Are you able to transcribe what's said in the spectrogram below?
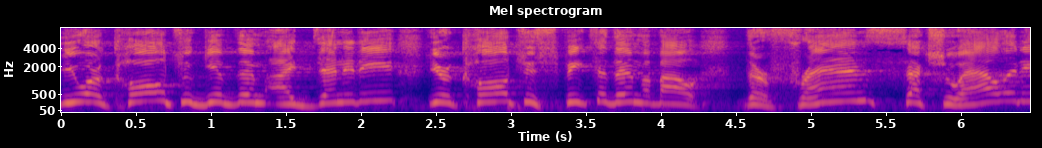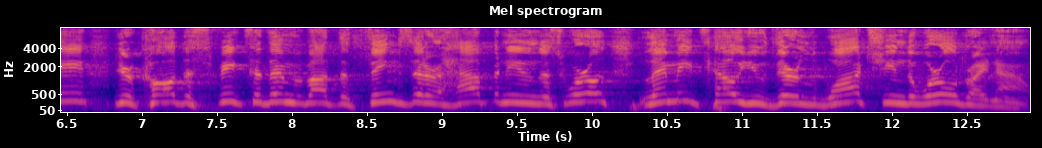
You are called to give them identity. You're called to speak to them about their friends, sexuality. You're called to speak to them about the things that are happening in this world. Let me tell you, they're watching the world right now.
